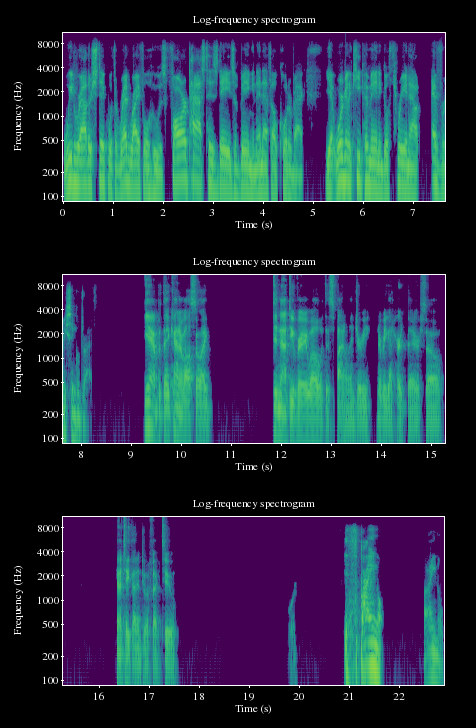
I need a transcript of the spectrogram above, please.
We'd rather stick with a red rifle who is far past his days of being an NFL quarterback. Yet we're going to keep him in and go three and out every single drive. Yeah, but they kind of also like did not do very well with his spinal injury whenever he got hurt there. So gotta take that into effect too. It's spinal. spinal.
